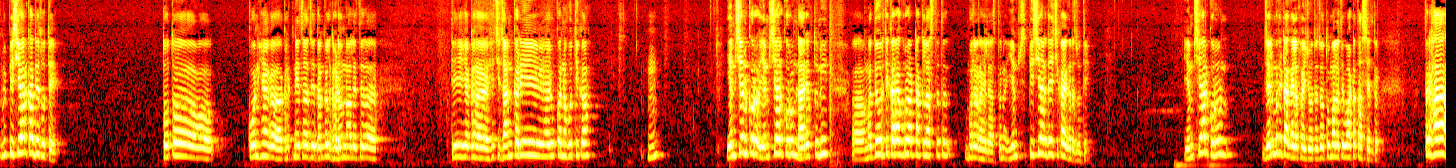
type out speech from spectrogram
तुम्ही पी सी आर का देत होते? तो तर कोण ह्या घ- घटनेचा जे दंगल घडवून आले तर ते ह्या घ- ह्याची जाणकारी ह्या युवकांना होती का? एम सी आर करू एम सी आर करून डायरेक्ट तुम्ही मध्यवर्ती कारागृहात टाकलं असतं तर भलं राहिलं असतं ना. एम पी सी आर द्यायची काय गरज होती? एम सी आर करून जेलमध्ये टाकायला पाहिजे होतं. जर तुम्हाला ते वाटत असेल तर. तर हा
